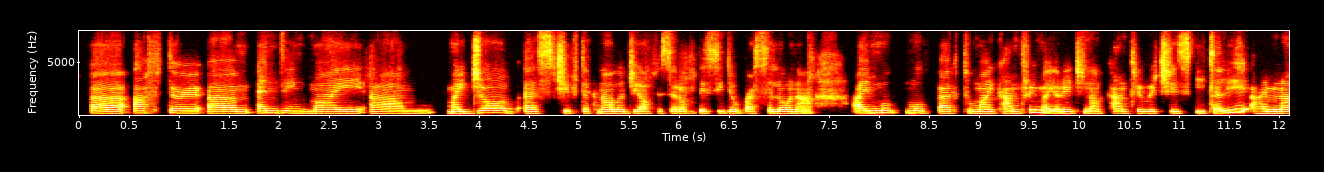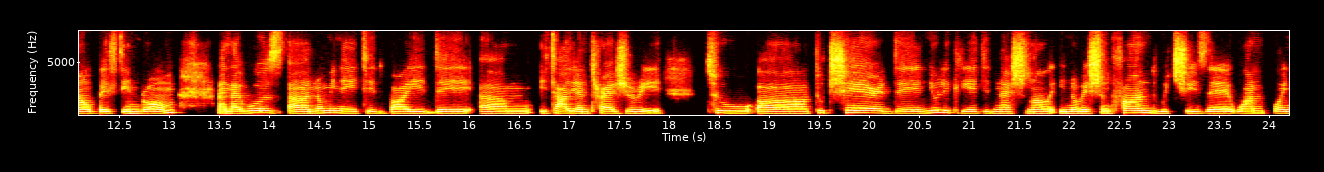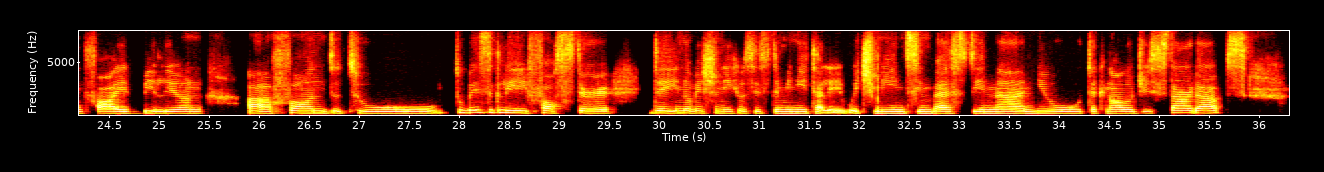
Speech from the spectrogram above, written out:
uh, after um, ending my um, my job as chief technology officer of the city of Barcelona, I moved moved back to my country, my original country, which is Italy. I'm now based in Rome, and I was uh, nominated by the um, Italian Treasury to uh, to chair the newly created National Innovation Fund, which is a 1.5 billion uh, fund to to basically foster the innovation ecosystem in Italy, which means invest in uh, new technology startups,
